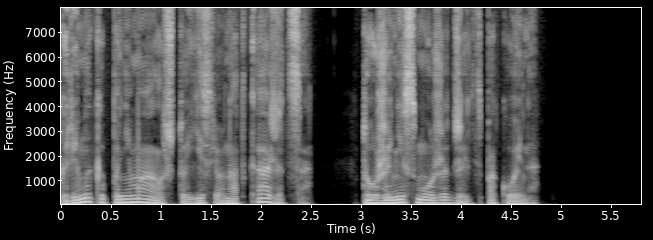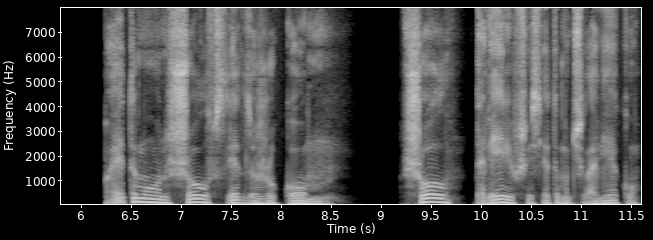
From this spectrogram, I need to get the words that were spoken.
Горемыка понимал, что если он откажется, то уже не сможет жить спокойно. Поэтому он шел вслед за жуком, Шел, доверившись этому человеку.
